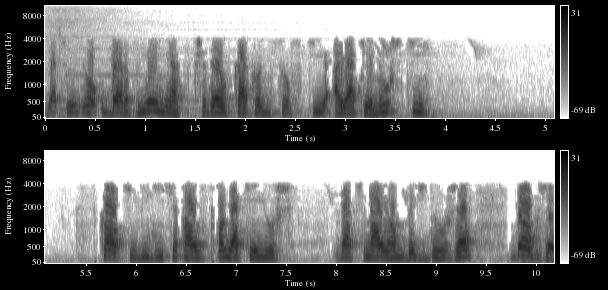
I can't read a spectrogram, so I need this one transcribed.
Jakiego ubarwienia skrzydełka końcówki, a jakie nóżki. Skoki, widzicie Państwo, jakie już zaczynają być duże. Dobrze,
